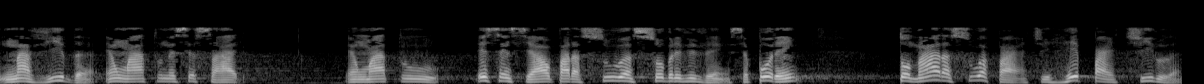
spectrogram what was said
na vida é um ato necessário é um ato essencial para a sua sobrevivência. Porém, tomar a sua parte e reparti-la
